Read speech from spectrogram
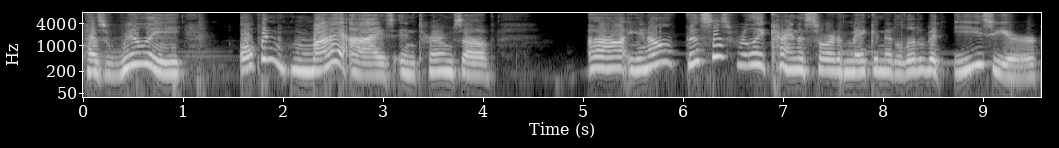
has really opened my eyes in terms of uh, you know, this is really kind of sort of making it a little bit easier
